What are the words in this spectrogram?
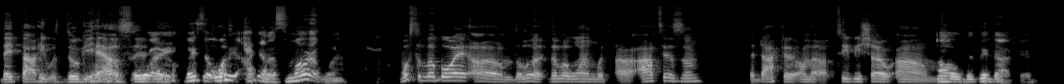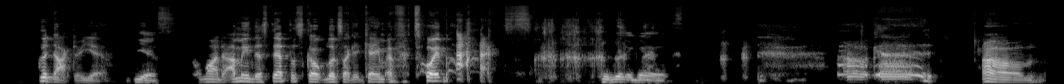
they thought he was Doogie Howser. Right. They said, "Oh, I got a smart one." What's the little boy? Um, the little the little one with uh, autism, the doctor on the TV show. Um, Oh, the good doctor. good doctor. Yeah, Yes, Wanda. I mean, the stethoscope looks like it came out of a toy box. it really does. oh god. Um,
